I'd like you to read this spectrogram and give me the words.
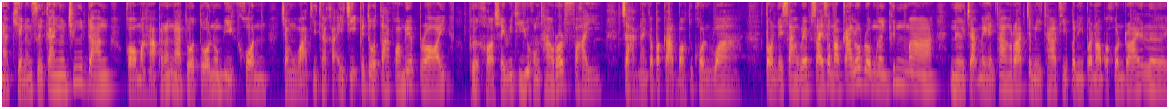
นักเขียนหนังสือการเงินชื่อดัง ก็มาหาพนักงานตัวตัวนมอีกคน จังหวะที่ทาคาอิจิไปตรวจตาความเรียบร้อย เพื่อขอใช้วิทยุของทางรถไฟ จากนั้นก็ประกาศบอกทุกคนว่า ตนได้สร้างเว็บไซต์สำหรับการรวบรวมเงินขึ้นมา เนื่องจากไม่เห็นทางรัฐจะมีท่าทีปณีประนอมกับคนร้ายเลย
